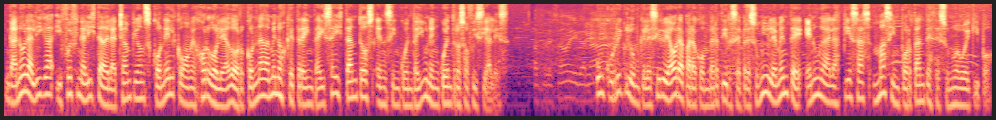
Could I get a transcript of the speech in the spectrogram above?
Ganó la liga y fue finalista de la Champions con él como mejor goleador, con nada menos que 36 tantos en 51 encuentros oficiales. Un currículum que le sirve ahora para convertirse presumiblemente en una de las piezas más importantes de su nuevo equipo.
